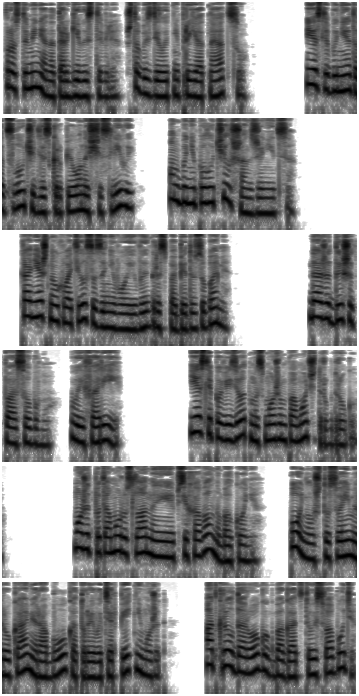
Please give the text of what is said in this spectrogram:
Просто меня на торги выставили, чтобы сделать неприятное отцу. Если бы не этот случай для Скорпиона счастливый, он бы не получил шанс жениться. Конечно, ухватился за него и выгрыз победу зубами. Даже дышит по-особому, в эйфории. Если повезет, мы сможем помочь друг другу. Может, потому Руслан и психовал на балконе. Понял, что своими руками рабу, который его терпеть не может, открыл дорогу к богатству и свободе.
